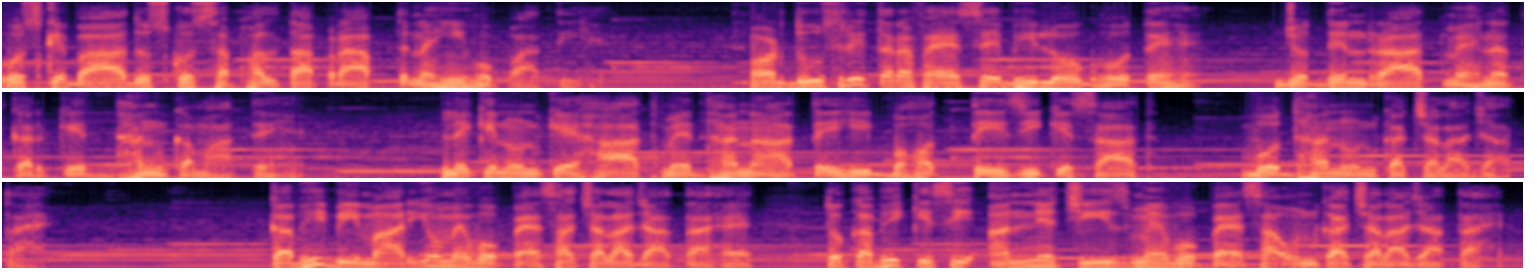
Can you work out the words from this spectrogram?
उसके बाद उसको सफलता प्राप्त नहीं हो पाती है। और दूसरी तरफ़ ऐसे भी लोग होते हैं, जो दिन रात मेहनत करके धन कमाते हैं। लेकिन उनके हाथ में धन आते ही बहुत तेज़ी के साथ वो धन उनका चला जाता है। कभी बीमारियों में वो पैसा चला जाता है तो कभी किसी अन्य चीज़ में वो पैसा उनका चला जाता है।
